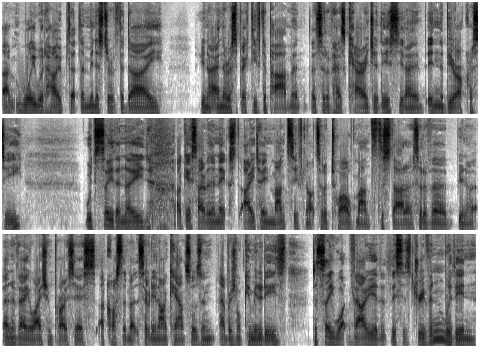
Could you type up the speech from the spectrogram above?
um, we would hope that the minister of the day, you know, and the respective department that sort of has carriage of this, you know, in the bureaucracy, would see the need, I guess, over the next 18 months, if not sort of 12 months, to start a sort of a, you know, an evaluation process across the 79 councils and Aboriginal communities to see what value that this has driven within,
